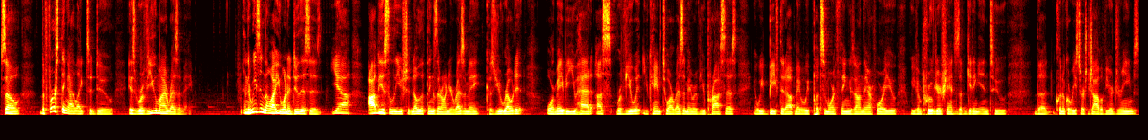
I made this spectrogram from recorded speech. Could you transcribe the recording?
So, the first thing I like to do is review my resume. And the reason why you want to do this is, yeah, obviously you should know the things that are on your resume because you wrote it, or maybe you had us review it. You came to our resume review process and we beefed it up. Maybe we put some more things on there for you. We've improved your chances of getting into the clinical research job of your dreams.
